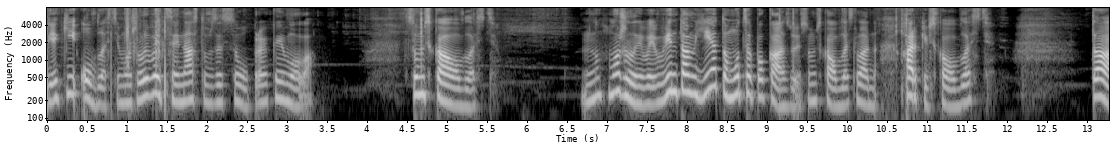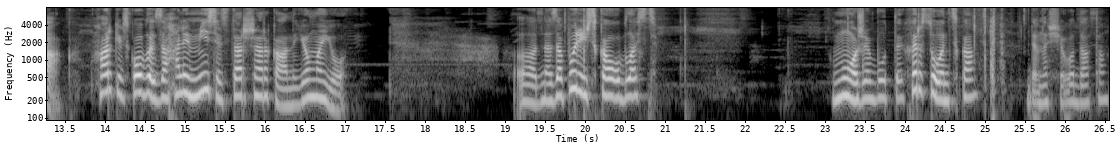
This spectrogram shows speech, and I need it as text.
В якій області можливий цей наступ ЗСУ? Про який мова? Сумська область. Ну, можливий. Він там є, тому це показує. Сумська область, ладно. Харківська область. Так. Харківська область взагалі місяць старший аркан. Йо-майо. Ладно, Запорізька область. Може бути. Херсонська. Де в нас ще вода там?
